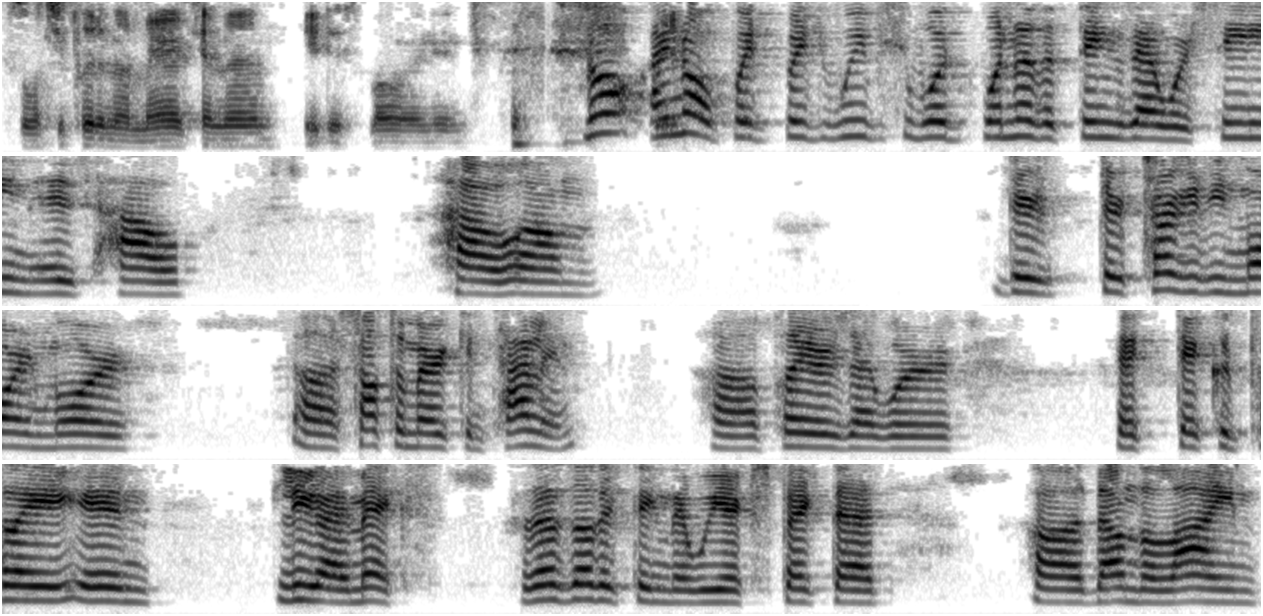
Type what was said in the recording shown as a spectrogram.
So once you put an American man, you're just blowing in. no, I know, but but we've what one of the things that we're seeing is how how um they're they're targeting more and more uh, South American talent, uh, players that were that that could play in Liga MX. So that's the other thing that we expect that uh, down the line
